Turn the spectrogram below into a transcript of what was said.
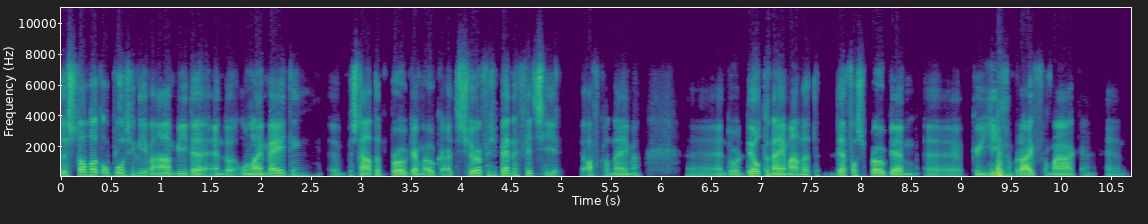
de standaard oplossing die we aanbieden en de online meting, bestaat het programma ook uit service benefits die je af kan nemen. en door deel te nemen aan het DevOps program kun je hier gebruik van maken. En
